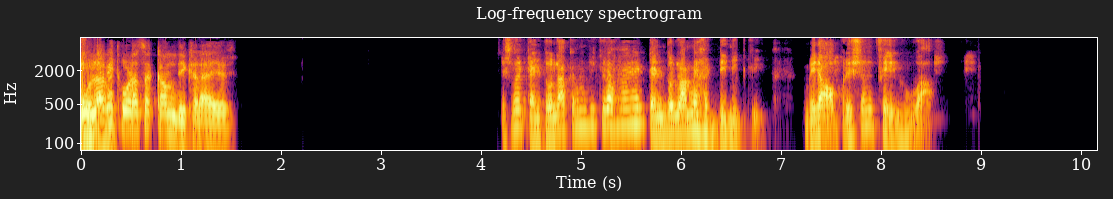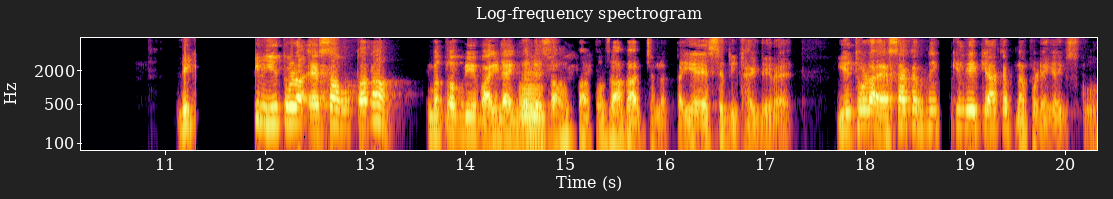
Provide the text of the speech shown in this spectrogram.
रहा भी थोड़ा सा कम दिख रहा है। इसमें टेंटोला कम दिख रहा है टेंटोला में हड्डी निकली। मेरा ऑपरेशन फेल हुआ। लेकिन ये थोड़ा ऐसा होता ना मतलब ये वाइड एंगल ऐसा होता तो ज़्यादा अच्छा लगता ये ऐसे दिखाई दे रहा है। ये थोड़ा ऐसा करने के लिए क्या करना पड़ेगा इसको?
